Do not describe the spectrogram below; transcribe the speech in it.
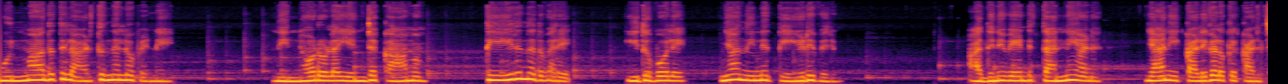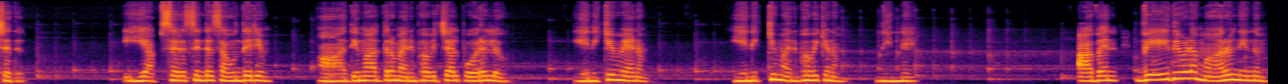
ഉന്മാദത്തിൽ ആഴ്ത്തുന്നല്ലോ പെണ്ണെ. നിന്നോടുള്ള എന്റെ കാമം തീരുന്നത് വരെ ഇതുപോലെ ഞാൻ നിന്നെ തേടി വരും. അതിനുവേണ്ടി തന്നെയാണ് ഞാൻ ഈ കളികളൊക്കെ കളിച്ചത്. ഈ അപ്സരസിന്റെ സൗന്ദര്യം ആദ്യം മാത്രം അനുഭവിച്ചാൽ പോരല്ലോ. എനിക്കും വേണം. എനിക്കും അനുഭവിക്കണം നിന്നെ. അവൻ വേദിയുടെ മാറിൽ നിന്നും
